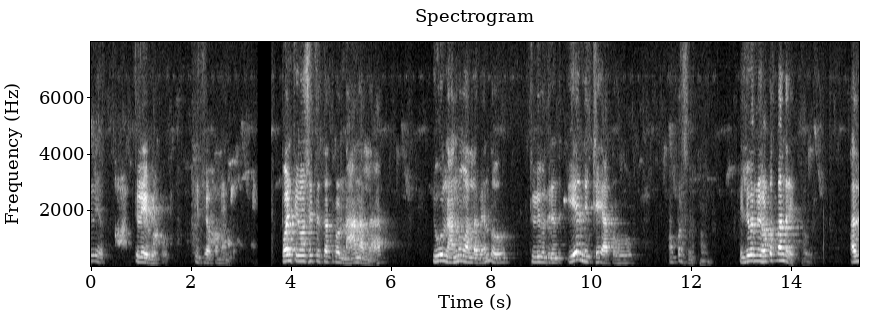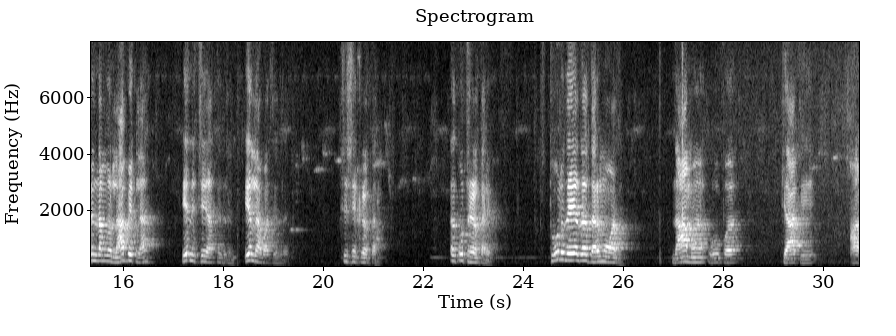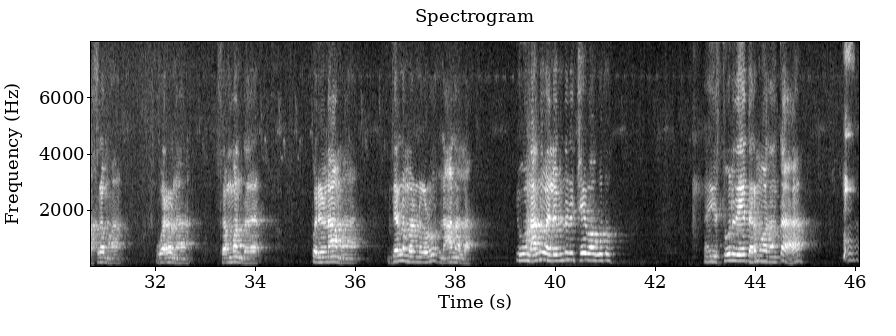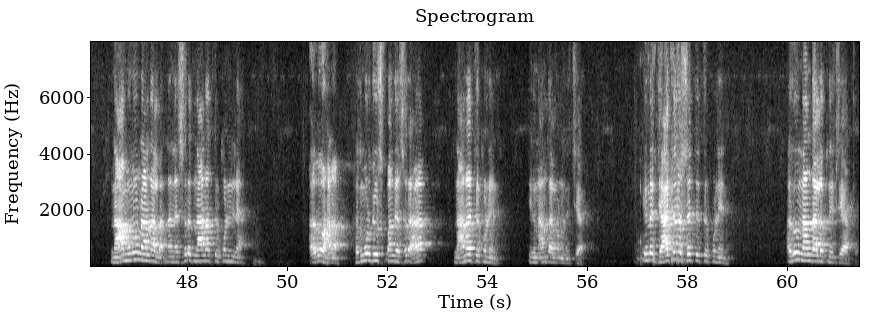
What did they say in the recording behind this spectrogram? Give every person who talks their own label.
Speaker 1: ತಿಳಿಯ ತಿಳಿಯಬೇಕು. ಇದು ತಿಳ್ಕೊಂಬಂದು ಪಂಚವಿಂಶತಿ ತತ್ವಗಳು ನಾನಲ್ಲ ಇವು ನನ್ನೂ ಅಲ್ಲವೆಂದು ತಿಳಿಯುವುದರಿಂದ ಏನು ನಿಶ್ಚಯ ಆತವು ಅವ್ನ ಪ್ರಶ್ನೆ. ಇಲ್ಲಿವರೆಗೂ ನೀವು ಹೇಳ್ಕೊತ ಬಂದ್ರಿ? ಅದರಿಂದ ನಮ್ಗೆ ಲಾಭ ಬೇಕಲ್ಲ? ಏನು ನಿಶ್ಚಯ ಆಗ್ತಿದ್ರಿಂದ? ಏನು ಲಾಭ ಆಗ್ತಿದ್ರೆ ಶಿಷ್ಯ ಕೇಳ್ತಾರೆ ಅದಕ್ಕೆ ಉತ್ತರ ಹೇಳ್ತಾರೆ. ಸ್ಥೂಲ ದೇಹದ ಧರ್ಮವಾದ ನಾಮ ರೂಪ ಜಾತಿ ಆಶ್ರಮ, ವರ್ಣ, ಸಂಬಂಧ, ಪರಿಣಾಮ ಜನ್ಮ ಮರಣಗಳು ನಾನಲ್ಲ. ಇವು ನನ್ನ ಎಲ್ಲವಿಂದ ನಿಶ್ಚಯವಾಗುವುದು. ಈ ಸ್ಥೂಲದೇ ಧರ್ಮವಾದಂಥ ನಾಮನೂ ನಾನಲ್ಲ. ನನ್ನ ಹೆಸರು ನಾನು ತಿಳ್ಕೊಂಡಿನ ಅದು ಹಣ. ಹದಿಮೂರು ದಿವ್ಸಕ್ಕೆ ಬಂದ ಹೆಸರ ನಾನಾ ತಿಳ್ಕೊಂಡೇನೆ ಈಗ ನಂದಲ್ಲ ನನ್ನ ನಿಶ್ಚಯ. ಇನ್ನು ಜಾತಿನ ಸತ್ಯ ತಿಳ್ಕೊಂಡೇನಿ ಅದು ನಂದು ಅಲತ್ ನಿಶ್ಚಯ ಆಯ್ತು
